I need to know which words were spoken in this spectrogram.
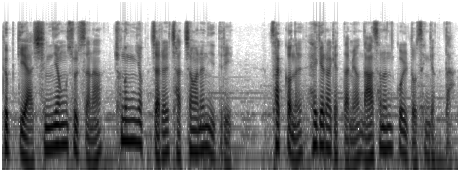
급기야 심령술사나 초능력자를 자청하는 이들이 사건을 해결하겠다며 나서는 꼴도 생겼다.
